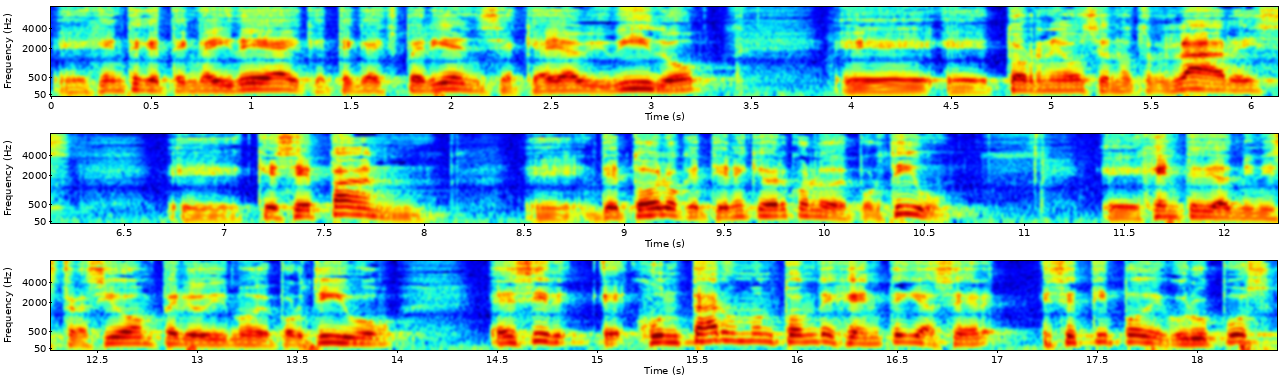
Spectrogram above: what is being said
Eh, gente que tenga idea y que tenga experiencia, que haya vivido eh, torneos en otros lares, que sepan de todo lo que tiene que ver con lo deportivo. Gente de administración, periodismo deportivo, es decir, juntar un montón de gente y hacer ese tipo de grupos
